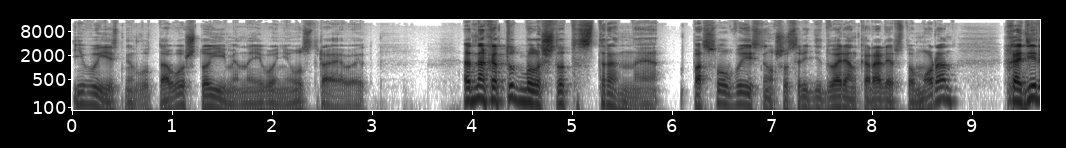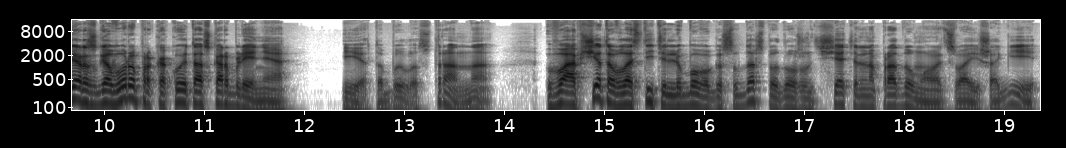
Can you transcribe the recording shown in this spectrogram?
и выяснил у того, что именно его не устраивает. Однако тут было что-то странное. Посол выяснил, что среди дворян королевства Муран ходили разговоры про какое-то оскорбление. И это было странно. Вообще-то властитель любого государства должен тщательно продумывать свои шаги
